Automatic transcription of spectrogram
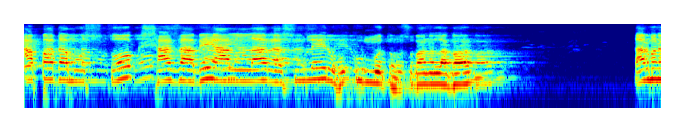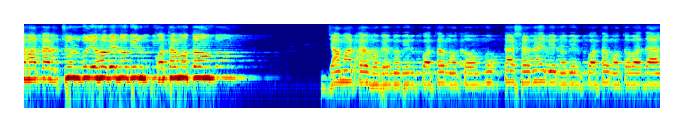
আপাদা মস্তক সাজাবে আল্লাহ রাসূলের হুকুম মতো। কর। তার মানে মাথার চুলগুলি হবে নবীর কথা মতো, জামাটা হবে নবীর কথা মতো, মুখটা সাজাইবে নবীর কথা মতো বাজান।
